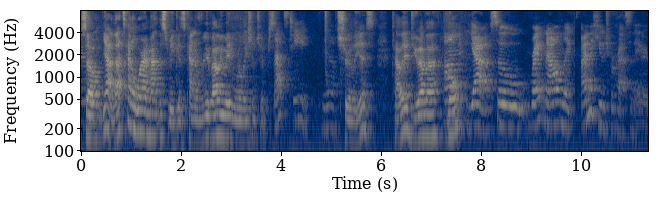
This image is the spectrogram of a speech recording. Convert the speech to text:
So yeah, that's kind of where I'm at this week is kind of reevaluating relationships. That's tea. Yeah. It surely is. Talia, do you have a goal? Um, yeah, so right now I'm like I'm a huge procrastinator.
